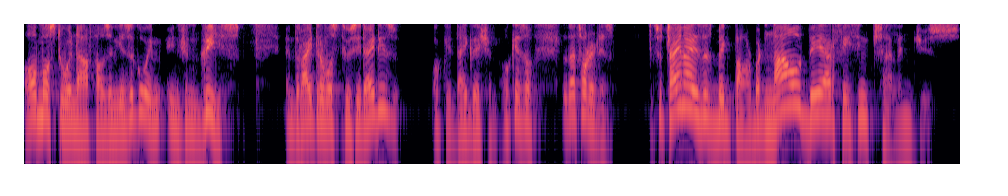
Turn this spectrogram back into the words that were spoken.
almost two and a half thousand years ago in ancient Greece. And the writer was Thucydides, okay digression okay so, so that's what it is So China is this big power, but now they are facing challenges.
